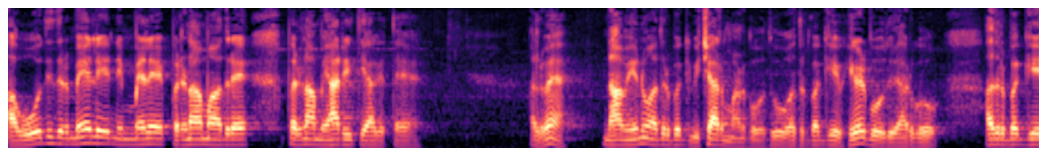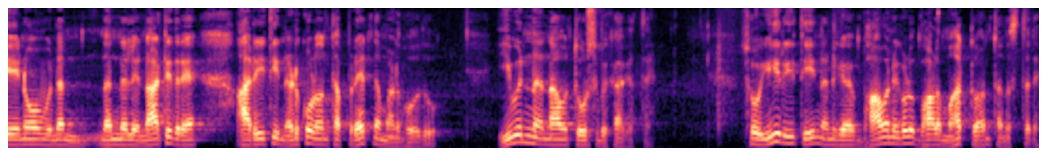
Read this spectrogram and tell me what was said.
ಆ ಓದಿದ್ರ ಮೇಲೆ ನಿಮ್ಮ ಮೇಲೆ ಪರಿಣಾಮ ಆದರೆ ಪರಿಣಾಮ ಯಾವ ರೀತಿ ಆಗುತ್ತೆ? ಅಲ್ವೇ? ನಾವೇನೋ ಅದ್ರ ಬಗ್ಗೆ ವಿಚಾರ ಮಾಡ್ಬೋದು ಅದ್ರ ಬಗ್ಗೆ ಹೇಳ್ಬೋದು ಯಾರಿಗೂ ಅದ್ರ ಬಗ್ಗೆ ಏನೋ ನನ್ನ ನನ್ನಲ್ಲಿ ನಾಟಿದರೆ ಆ ರೀತಿ ನಡ್ಕೊಳ್ಳೋವಂಥ ಪ್ರಯತ್ನ ಮಾಡ್ಬೋದು. ಇವನ್ನ ನಾವು ತೋರಿಸ್ಬೇಕಾಗತ್ತೆ. ಸೊ ಈ ರೀತಿ ನನಗೆ ಭಾವನೆಗಳು ಭಾಳ ಮಹತ್ವ ಅಂತ ಅನ್ನಿಸ್ತದೆ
